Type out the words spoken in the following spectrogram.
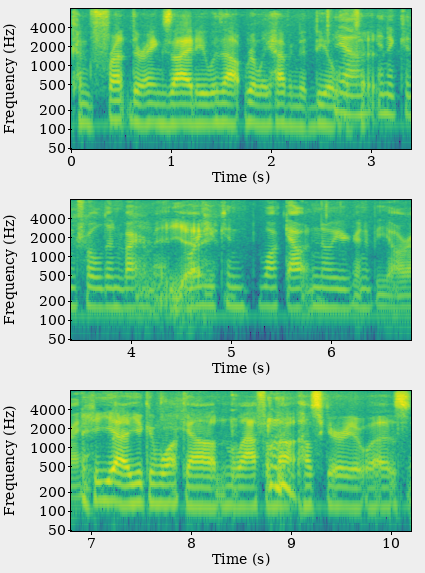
confront their anxiety without really having to deal Yeah, with it. in a controlled environment Yeah. where you can walk out and know you're going to be all right. yeah, you can walk out and laugh about how scary it was.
